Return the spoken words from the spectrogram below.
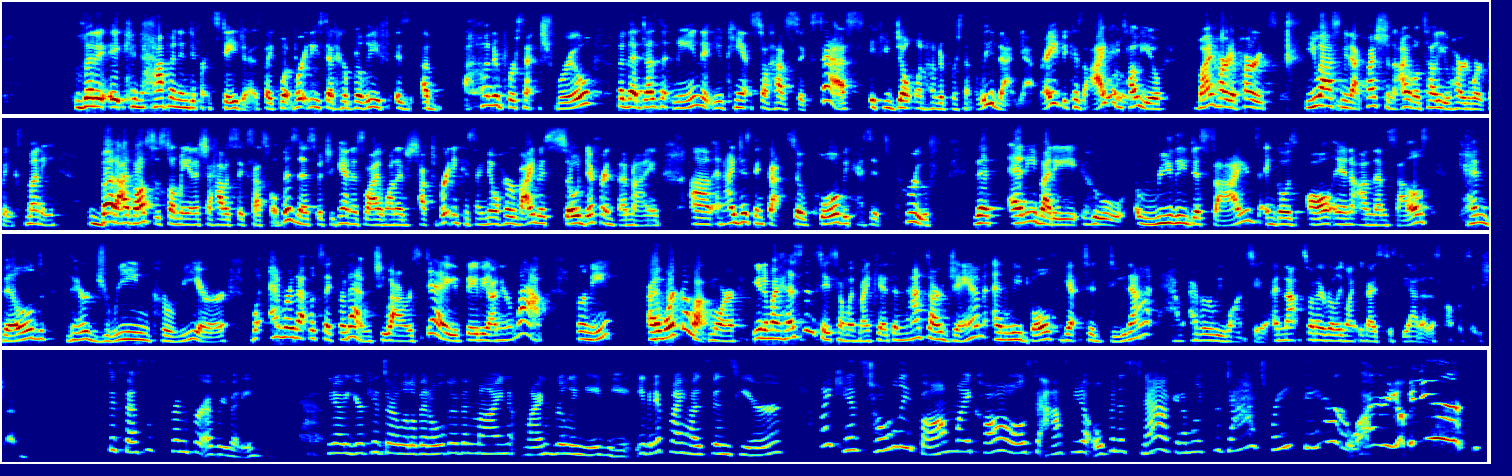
that it, it, can happen in different stages. Like what Brittany said, her belief is a hundred percent true, but that doesn't mean that you can't still have success if you don't 100% believe that yet. Right. Because I can tell you my heart of hearts, you ask me that question, I will tell you hard work makes money, but I've also still managed to have a successful business, which again is why I wanted to talk to Brittany because I know her vibe is so different than mine. Um, and I just think that's so cool because it's proof that anybody who really decides and goes all in on themselves can build their dream career, whatever that looks like for them. Two hours a day, baby on your lap. For me, I work a lot more. You know, my husband stays home with my kids, and that's our jam. And we both get to do that however we want to. And that's what I really want you guys to see out of this conversation. Success is different for everybody. You know, your kids are a little bit older than mine. Mine really need me. Even if my husband's here, my kids totally bomb my calls to ask me to open a snack. And I'm like, your dad's right there. Why are you here?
